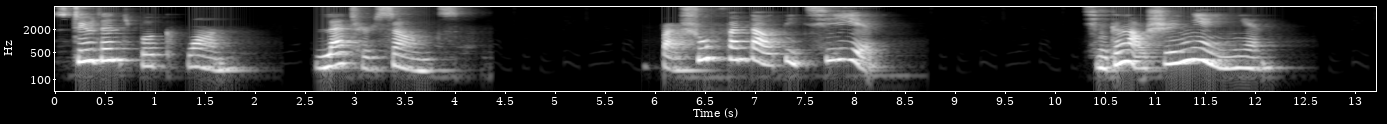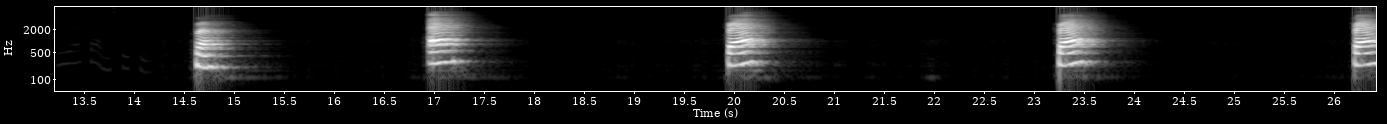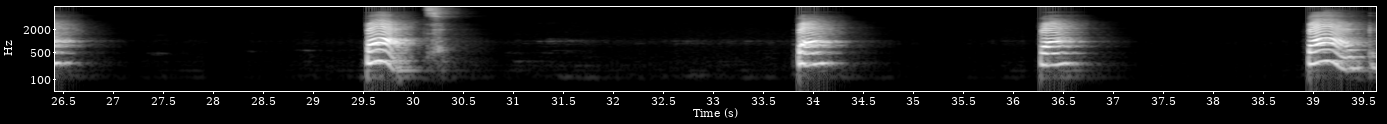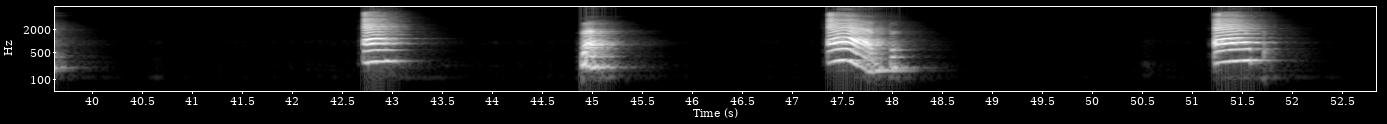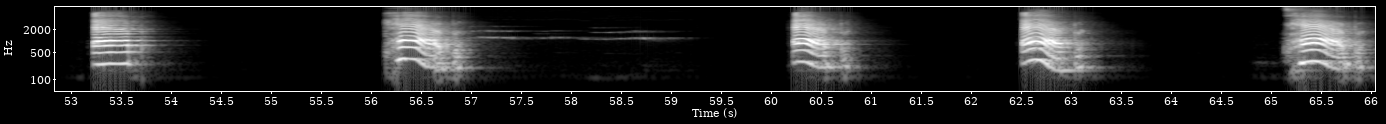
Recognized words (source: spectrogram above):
Student Book One Letter Sounds 把书翻到第七页，请跟老师念一念。b a ba ba ba Bat. Ba ba bag. A. B. Ab. Ab. Ab. Cab ab. Ab. Tab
